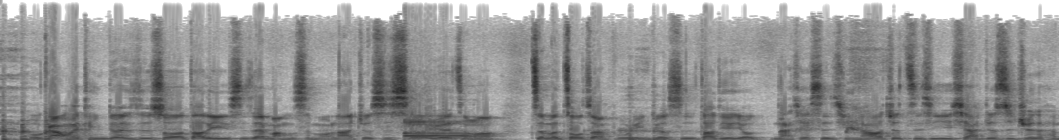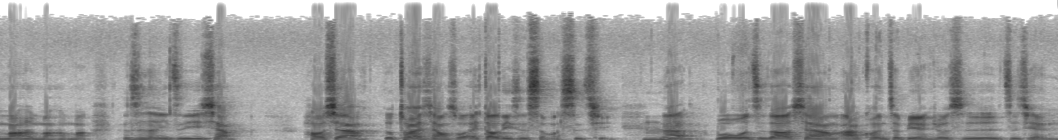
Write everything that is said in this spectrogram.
我刚刚会停顿，是说到底是在忙什么啦？就是十二月怎么这么周转不灵？就是到底有哪些事情？然后就仔细一想，就是觉得很忙很忙很忙。可是呢，你仔细一想，好像又突然想说，哎，到底是什么事情？嗯、那不过我知道，像阿坤这边，就是之前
